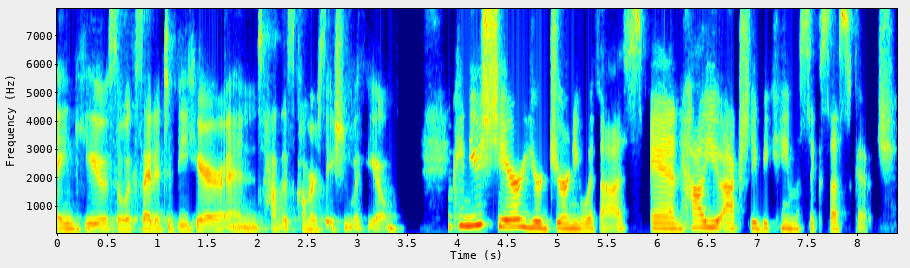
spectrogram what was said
Thank you. So excited to be here and have this conversation with you. Can you share your journey with us and how you actually became a success coach?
